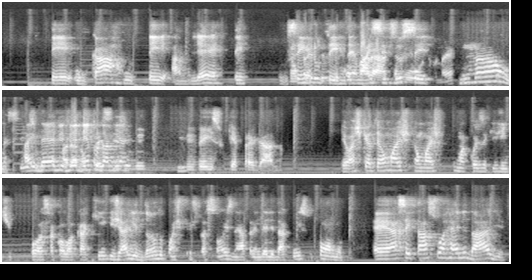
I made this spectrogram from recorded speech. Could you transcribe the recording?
ter o carro, ter a mulher, ter não sempre o ter, né? Mas preciso ser. Outro, né? Não, não a ideia é viver dentro da minha. Viver isso que é pregado. Eu acho que até uma, é uma, uma coisa que a gente possa colocar aqui, que já lidando com as frustrações, né? Aprender a lidar com isso, como? É aceitar a sua realidade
